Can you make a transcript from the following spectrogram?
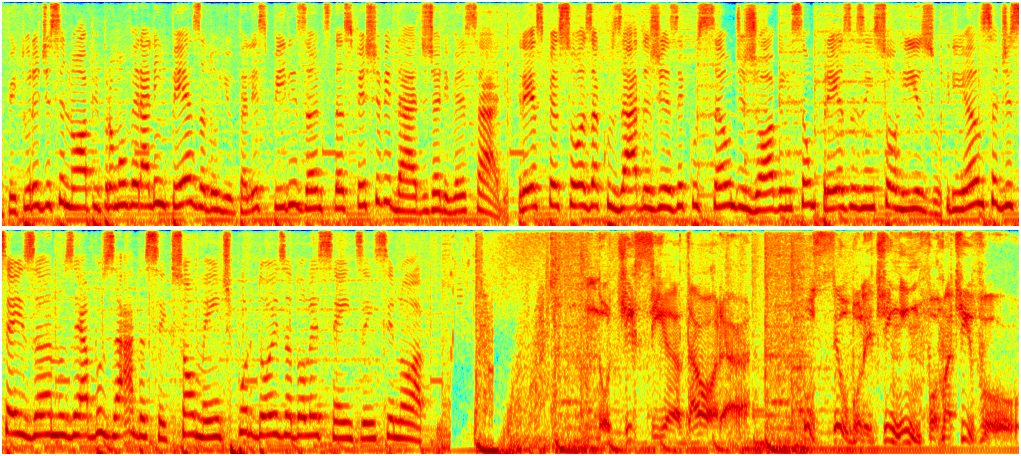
Prefeitura de Sinop promoverá a limpeza do rio Telespires antes das festividades de aniversário. Três pessoas acusadas de execução de jovens são presas em Sorriso. Criança de seis anos é abusada sexualmente por dois adolescentes em Sinop. Notícia da hora. O seu boletim informativo.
